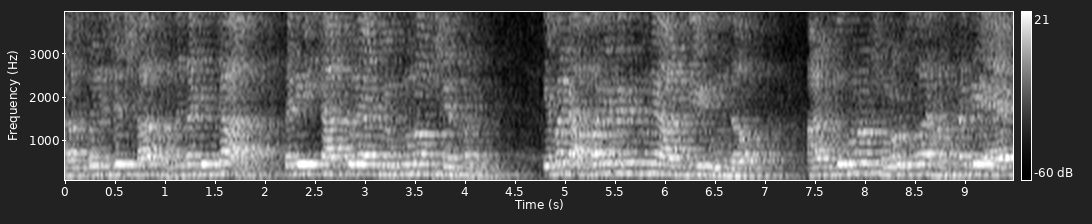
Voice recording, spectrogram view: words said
সাতচল্লিশের সাত, হাতে থাকে চার। তাহলে এই চার চলে আসবে কোন অংশের ঘরে। এবারে আবার এটাকে তুমি আট দিয়ে গুণ দাও। আট দুগুণ ষোলোর ছয়, হাত থাকে এক।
